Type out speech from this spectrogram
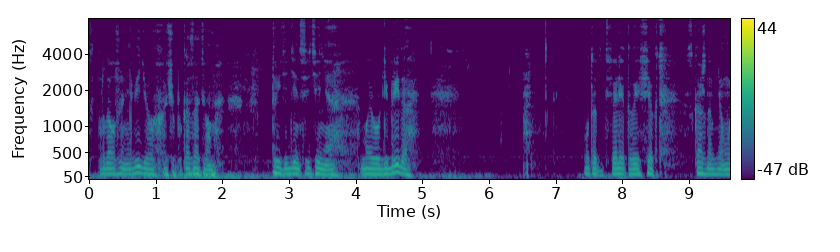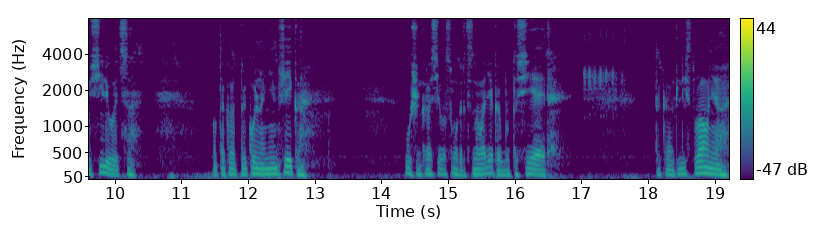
Вот в продолжение видео хочу показать вам третий день цветения моего гибрида. Вот этот фиолетовый эффект с каждым днем усиливается. Вот такая вот прикольная нимфейка. Очень красиво смотрится на воде, как будто сияет. Такая вот листва у нее.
